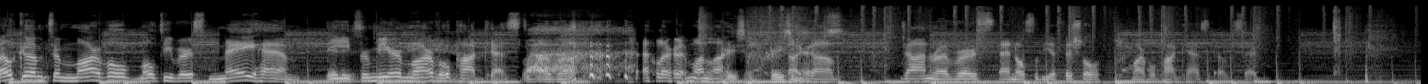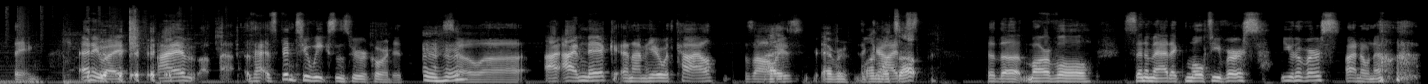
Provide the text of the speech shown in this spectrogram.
Welcome to Marvel Multiverse Mayhem, the premier Marvel podcast Wow. of uh, LRM Online. Crazy, craziness. com, and also the official Marvel podcast of said thing. Anyway, I'm. Uh, it's been two weeks since we recorded, Mhm. so uh, I, I'm Nick, and I'm here with Kyle, as always. Everyone, the what's up? To the Marvel Cinematic Multiverse universe. I don't know.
